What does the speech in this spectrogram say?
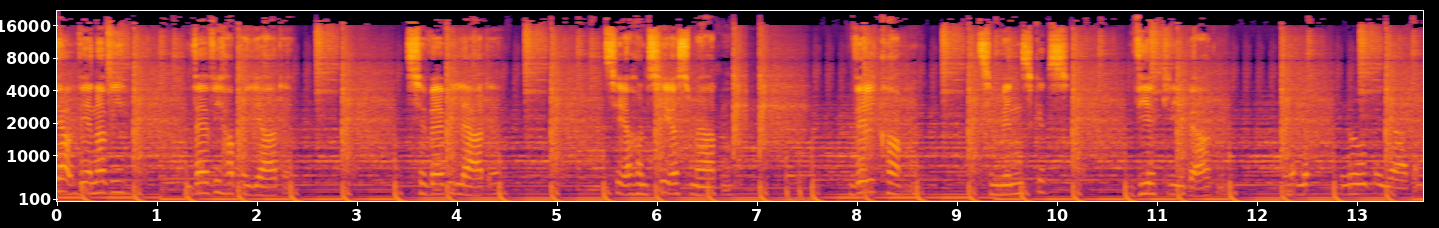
Her vender vi, hvad vi har på hjerte, til hvad vi lærte, til at håndtere smerten. Velkommen til menneskets virkelige verden. Noget på hjertet.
